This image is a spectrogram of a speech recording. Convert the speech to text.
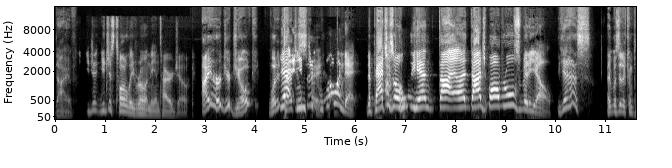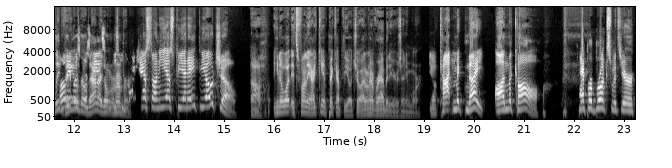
Dive. You just you just totally ruined the entire joke. I heard your joke. What did yeah, Patches you say? ruined it. The Patches O'Houlihan uh, dodgeball rules video. Yes. Was it a complete well, video though? That I don't remember. Broadcast on ESPN eight the Ocho. Oh, you know what? It's funny. I can't pick up the Ocho. I don't have rabbit ears anymore. You know, Cotton McKnight on the call. Pepper Brooks with your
